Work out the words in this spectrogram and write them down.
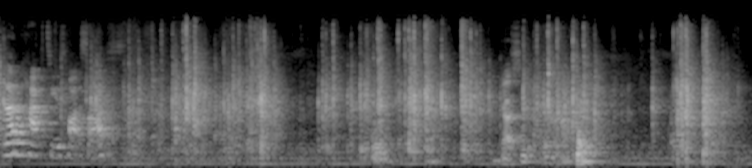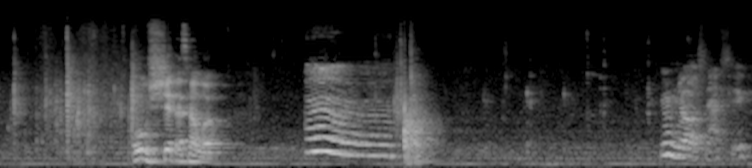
And I don't have to use hot sauce. Got some. Oh shit, that's hella. Mmm. You know it's nasty.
